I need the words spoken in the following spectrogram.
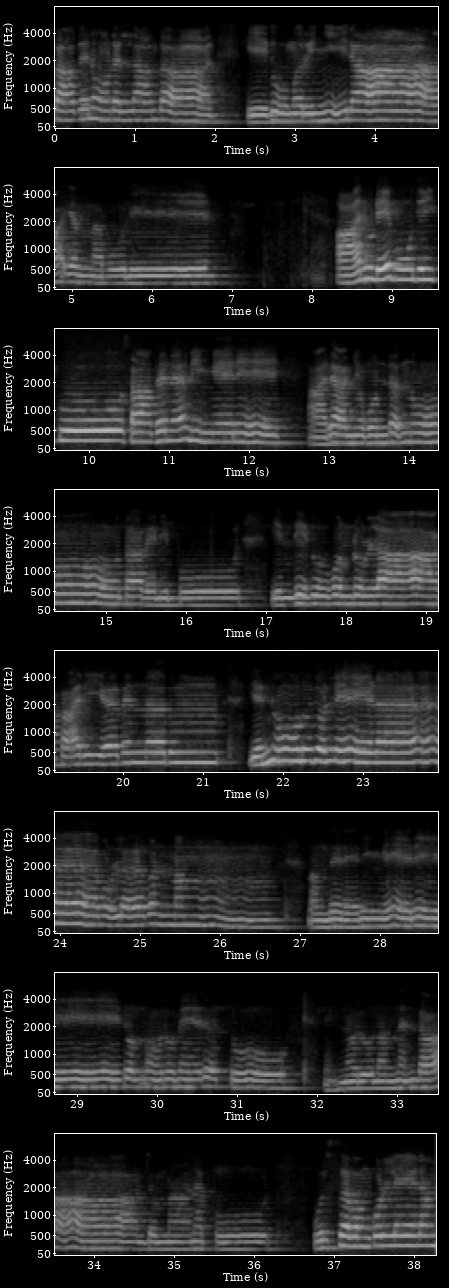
താതനോടെല്ലാം താൻ ഏതു മറിഞ്ഞില്ല എന്ന പോലെ. ആരുടെ പൂജയ്ക്കോ സാധനമിങ്ങനെ ആരാഞ്ഞുകൊണ്ടെന്നോ തവനിപ്പോൾ എന്തിതു കൊണ്ടുള്ള കാര്യമെന്നതും എന്നോട് ചൊല്ലേണമുള്ള വണ്ണം. നന്ദനിങ്ങനെ ചൊന്നൊരു നേരത്തോ നിന്നൊരു നന്ദൻ താൻ ചൊന്നാനപ്പോൾ ഉത്സവം കൊള്ളേണം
